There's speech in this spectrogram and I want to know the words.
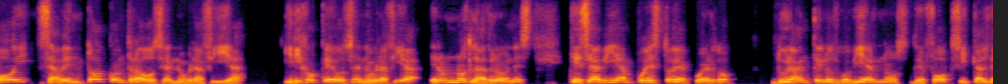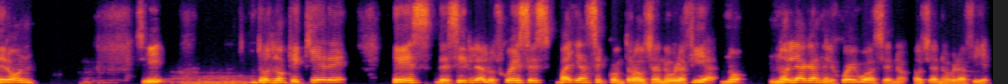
Hoy se aventó contra Oceanografía y dijo que Oceanografía eran unos ladrones que se habían puesto de acuerdo durante los gobiernos de Fox y Calderón. ¿sí? Entonces, lo que quiere es decirle a los jueces, váyanse contra oceanografía, no, no le hagan el juego a oceanografía.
